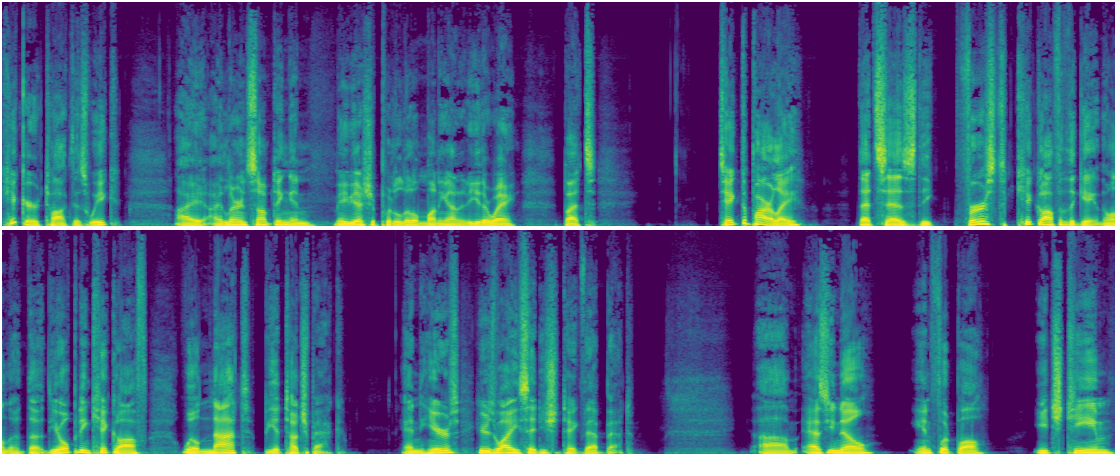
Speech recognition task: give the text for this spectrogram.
kicker talk this week. I I learned something and maybe I should put a little money on it either way. But take the parlay that says the first kickoff of the game, the, the, the opening kickoff will not be a touchback. And here's here's why he said you should take that bet. Um, as you know, in football, each team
